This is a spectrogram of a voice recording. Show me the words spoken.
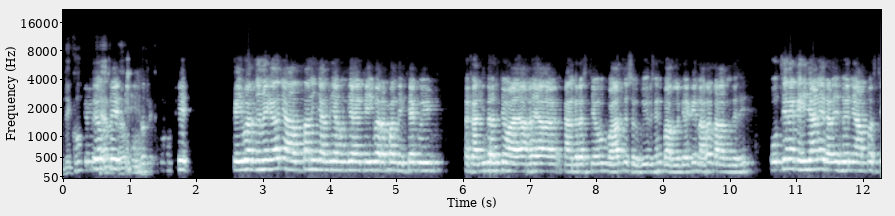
ਦੇਖੋ ਕਈ ਵਾਰ ਜਿਵੇਂ ਕਹਿੰਦੇ ਆਦਤਾਂ ਨਹੀਂ ਜਾਂਦੀਆਂ ਹੁੰਦੀਆਂ ਕਈ ਵਾਰ ਆਪਾਂ ਦੇਖਿਆ ਕੋਈ ਅਕਾਲੀ ਦਲ ਚੋਂ ਆਇਆ ਹੋਇਆ ਕਾਂਗਰਸ ਚ ਬਾਅਦ ਚ ਸੁਖਬੀਰ ਸਿੰਘ ਬਾਦਲ ਕਹਿ ਕੇ ਨਾਰਾ ਲਾ ਦਿੰਦੇ ਸੀ। ਉੱਥੇ ਨਾ ਕਹੀ ਜਾਣੇ ਰਲੇ ਹੋਏ ਨੇ ਆਪਸ ਚ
